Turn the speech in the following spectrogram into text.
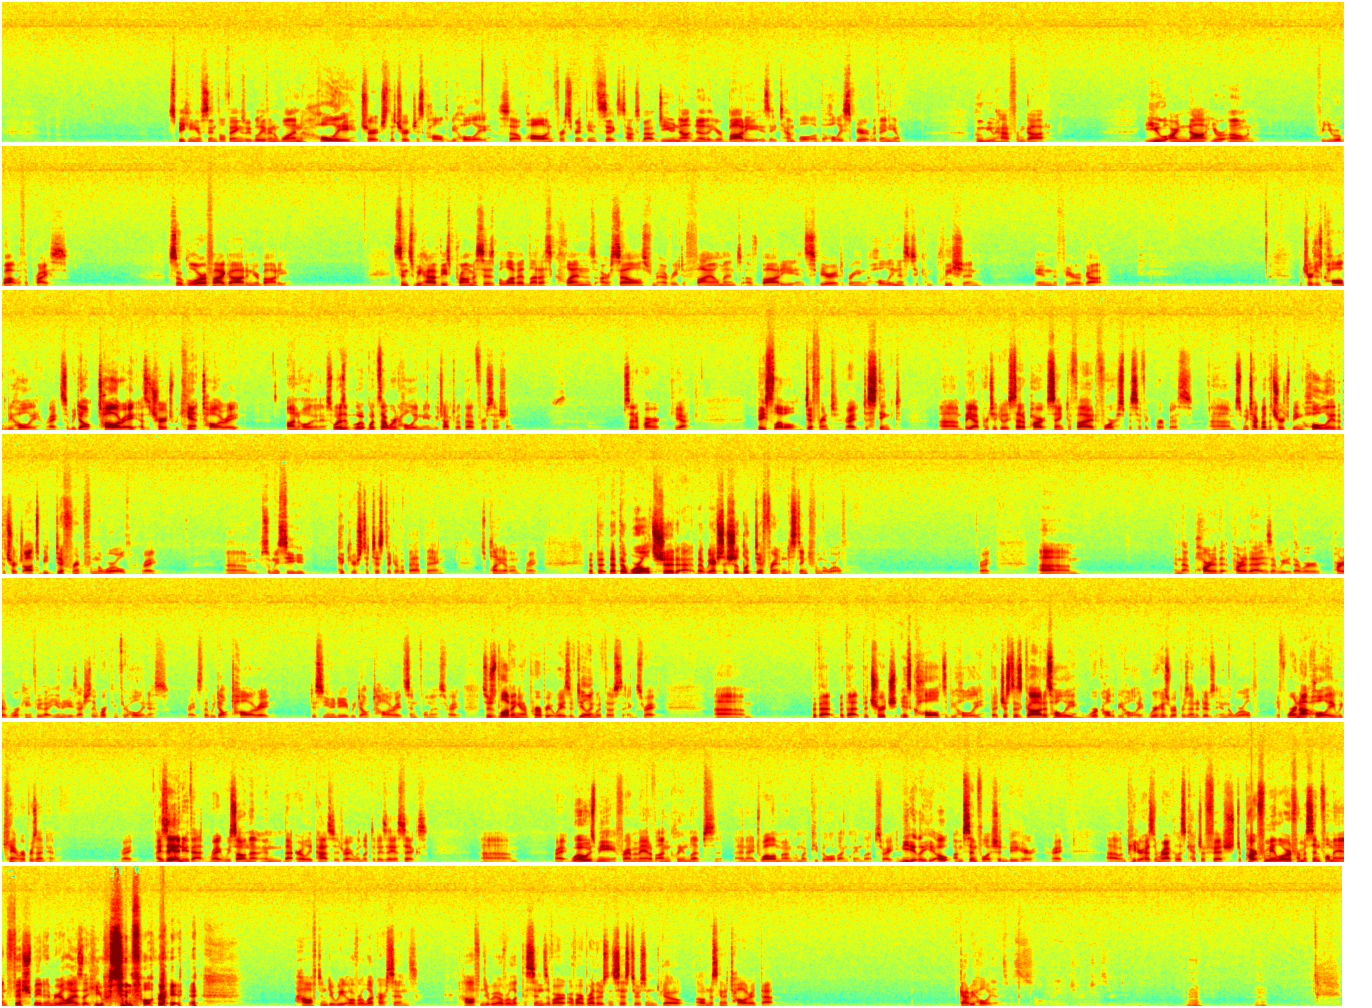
Speaking of sinful things, we believe in one holy church. The church is called to be holy. So Paul in 1 Corinthians 6 talks about, "Do you not know that your body is a temple of the Holy Spirit within you, whom you have from God? You are not your own, for you were bought with a price. So glorify God in your body." Since we have these promises, beloved, let us cleanse ourselves from every defilement of body and spirit, bringing holiness to completion in the fear of God. The church is called to be holy, right? So we don't tolerate, as a church, we can't tolerate unholiness. What is it, what's that word holy mean? We talked about that first session. Set apart, Set apart yeah. Base level, different, right? Distinct. Um, but yeah, particularly set apart, sanctified for a specific purpose. Um, so when we talk about the church being holy, that the church ought to be different from the world, right? Um, so when we see, pick your statistic of a bad thing, there's plenty of them, right? That the, that the world should, uh, that we actually should look different and distinct from the world, right? Um, and that part of that, part of that is that, we, that we're part of working through that unity is actually working through holiness, right? So that we don't tolerate disunity, we don't tolerate sinfulness, right? So there's loving and appropriate ways of dealing with those things, right? Um, but that, but that the church is called to be holy. That just as God is holy, we're called to be holy. We're his representatives in the world. If we're not holy, we can't represent him, right? Isaiah knew that, right? We saw in that, in that early passage, right? We looked at Isaiah 6. Um, right? Woe is me, for I'm a man of unclean lips, and I dwell among, among people of unclean lips, right? Immediately, he, oh, I'm sinful, I shouldn't be here, right? Uh, when Peter has the miraculous catch of fish. Depart from me, Lord, from a sinful man. Fish made him realize that he was sinful, right? How often do we overlook our sins? How often do we overlook the sins of our, of our brothers and sisters and go, oh, I'm just going to tolerate that? Got to be holy. That's what so many churches are doing, hmm hmm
